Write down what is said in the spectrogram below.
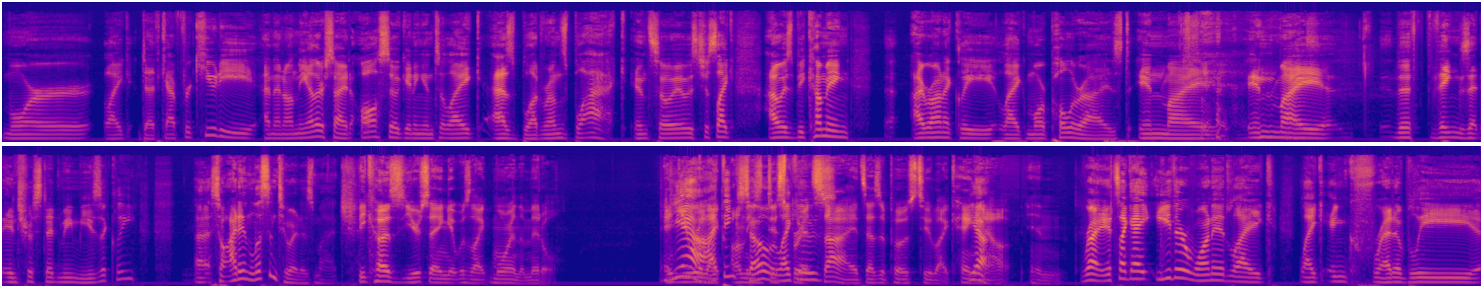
more like Death Cab for Cutie and then on the other side also getting into like As Blood Runs Black. And so it was just like I was becoming uh, ironically like more polarized in my in my the things that interested me musically uh, so I didn't listen to it as much Because you're saying it was like more in the middle. And you Yeah, were I like think on so. these Like, it disparate was- sides as opposed to like hanging Yeah. out in Right. It's like I either wanted like like incredibly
